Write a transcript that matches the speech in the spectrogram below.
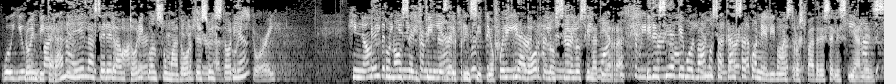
¿Lo invitarán a Él a ser el autor y consumador de su historia? Él conoce el fin desde el principio, fue el creador de los cielos y la tierra y desea que volvamos a casa con Él y nuestros padres celestiales.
